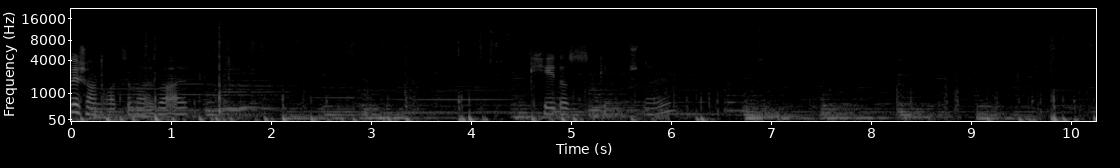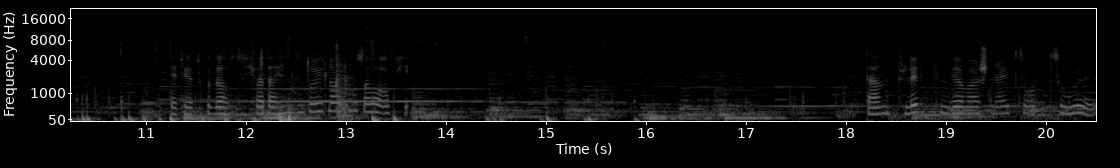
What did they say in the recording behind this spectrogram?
Wir schauen trotzdem mal überall. Okay, das ging schnell. Ich hätte jetzt gedacht, dass ich weiter hinten durchlaufen muss, aber okay. Dann flitzen wir mal schnell zurück zu Will.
